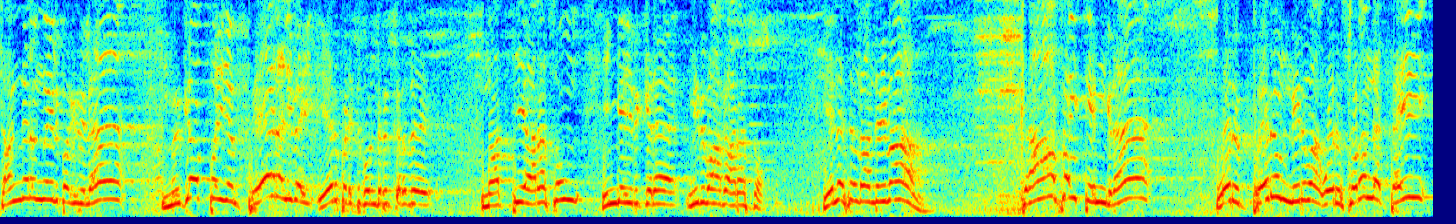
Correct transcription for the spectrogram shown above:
சங்கரங்கோயில் பகுதியில் மிகப்பெரிய பேரழிவை ஏற்படுத்திக் கொண்டிருக்கிறது மத்திய அரசும் இங்கே இருக்கிற நிர்வாக அரசும். என்ன சொல்றான் தெரியுமா? கிராஃபைட் என்கிற ஒரு பெரும் நிர்வாக ஒரு சுரங்கத்தை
